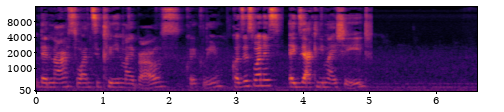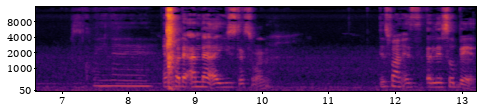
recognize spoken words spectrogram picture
the nars one to clean my brows quickly because this one is exactly my shade. Clean it. and for the under i use this one. This one is a little bit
